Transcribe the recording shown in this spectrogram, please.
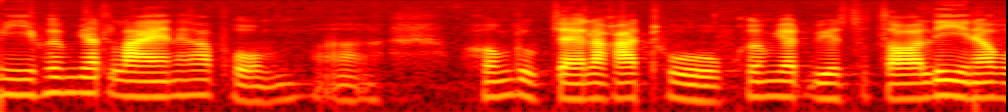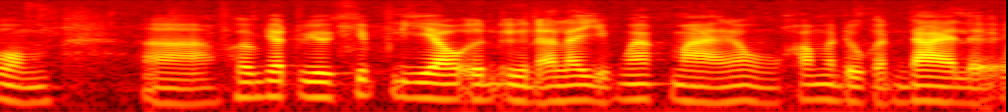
มีเพิ่มยอดไลค์นะครับผม เพิ่มถูกใจราคาถูก เพิ่มยอดวิวสตอรี่นะผมเพิ่มยอดวิวคลิปเรียวอื่น ๆ อะไรอีกมากมายนะผมเข้ามาดูกันได้เลย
